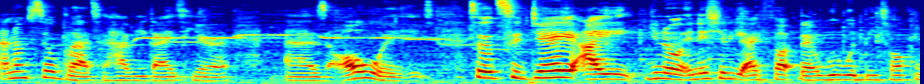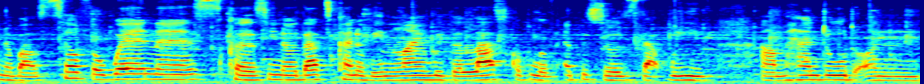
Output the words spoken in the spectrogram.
and I'm so glad to have you guys here as always. So today I, you know, initially I thought that we would be talking about self-awareness cuz you know, that's kind of in line with the last couple of episodes that we've um, handled on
